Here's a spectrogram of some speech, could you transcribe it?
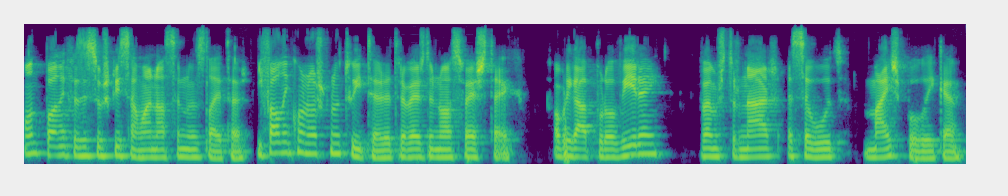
onde podem fazer subscrição à nossa newsletter. E falem connosco no Twitter através do nosso hashtag. Obrigado por ouvirem. Vamos tornar a saúde mais pública.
